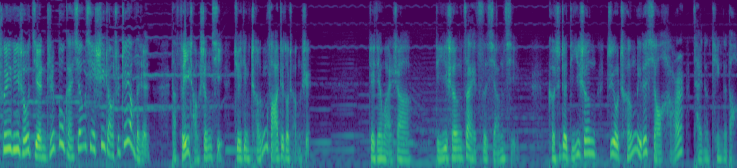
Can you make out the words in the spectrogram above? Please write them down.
吹笛手简直不敢相信市长是这样的人，他非常生气，决定惩罚这座城市。这天晚上，笛声再次响起，可是这笛声只有城里的小孩才能听得到。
